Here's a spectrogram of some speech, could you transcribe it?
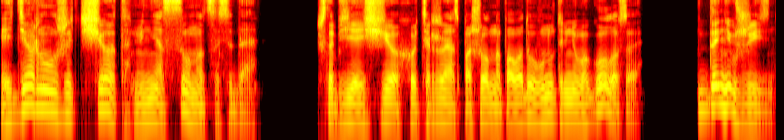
И дернул же чёрт меня сунуться сюда. Чтоб я еще хоть раз пошел на поводу внутреннего голоса? Да не в жизнь.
